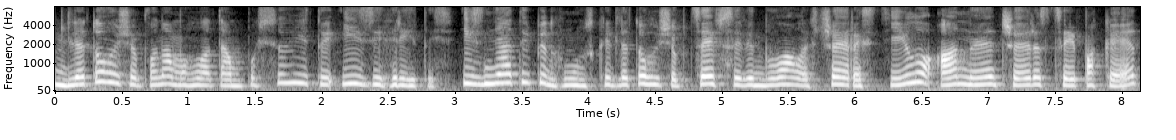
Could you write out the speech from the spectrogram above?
Для того, щоб вона могла там посидіти і зігрітись, і зняти підгузки, для того, щоб це все відбувалося через тіло, а не через цей пакет,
